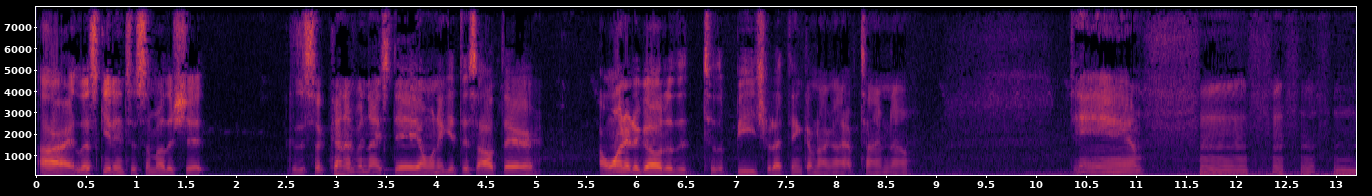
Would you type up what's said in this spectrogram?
All right, let's get into some other shit. Cause it's a kind of a nice day. I want to get this out there. I wanted to go to the to the beach, but I think I'm not gonna have time now. Damn. Hmm.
